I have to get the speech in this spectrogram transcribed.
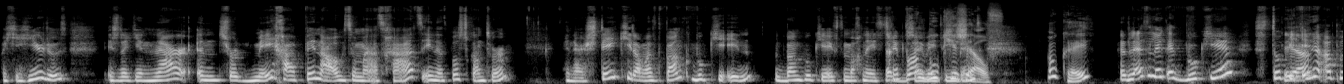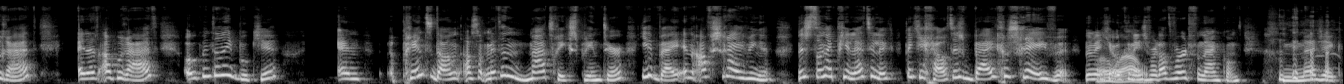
Wat je hier doet, is dat je naar een soort mega pinautomaat gaat in het postkantoor. En daar steek je dan het bankboekje in. Het bankboekje heeft een magnetisch Het bankboekje zelf? Oké. Okay. Het letterlijk het boekje stop je ja. in een apparaat. En dat apparaat opent dan het boekje. En print dan als, met een matrixprinter je bij- en afschrijvingen. Dus dan heb je letterlijk dat je geld is bijgeschreven. Dan weet oh, je ook wow. ineens waar dat woord vandaan komt. Magic.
